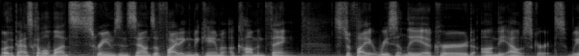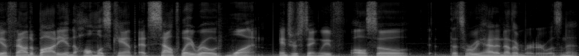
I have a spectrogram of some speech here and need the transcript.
Over the past couple of months, screams and sounds of fighting became a common thing. Such a fight recently occurred on the outskirts. We have found a body in the homeless camp at Southway Road 1. Interesting. We've also. That's where we had another murder, wasn't it?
